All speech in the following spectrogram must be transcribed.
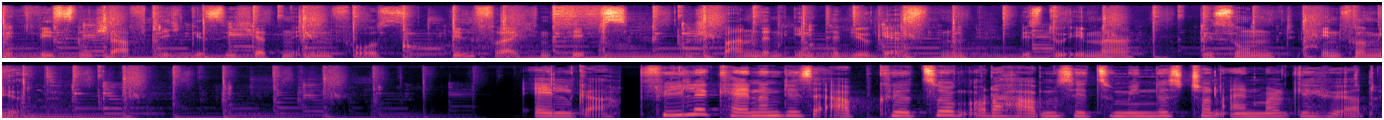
Mit wissenschaftlich gesicherten Infos, hilfreichen Tipps und spannenden Interviewgästen bist du immer gesund informiert. ELGA. Viele kennen diese Abkürzung oder haben sie zumindest schon einmal gehört.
